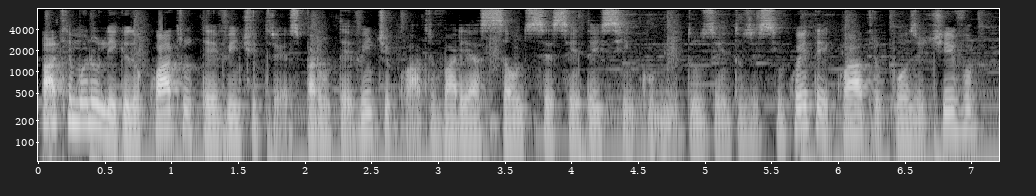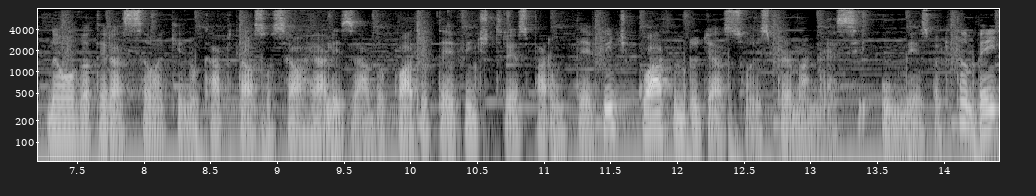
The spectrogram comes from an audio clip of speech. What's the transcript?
Patrimônio líquido 4T23 para um T24, variação de 65.254 positivo. Não houve alteração aqui no capital social realizado. 4T23 para um T24, número de ações permanece o mesmo aqui também.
